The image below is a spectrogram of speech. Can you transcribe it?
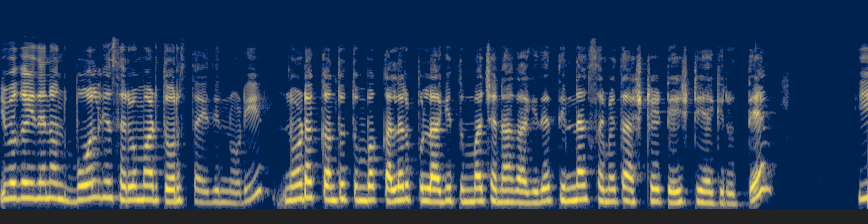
ಇವಾಗ ಇದನ್ನು ಒಂದು ಬೋಲ್ಗೆ ಸರ್ವ್ ಮಾಡಿ ತೋರಿಸ್ತಾ ಇದ್ದೀನಿ ನೋಡಿ. ನೋಡೋಕ್ಕಂತೂ ತುಂಬ ಕಲರ್ಫುಲ್ಲಾಗಿ ತುಂಬ ಚೆನ್ನಾಗಾಗಿದೆ. ತಿನ್ನೋಕ್ಕೆ ಸಮೇತ ಅಷ್ಟೇ ಟೇಸ್ಟಿಯಾಗಿರುತ್ತೆ ಈ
